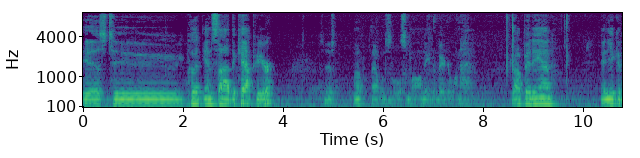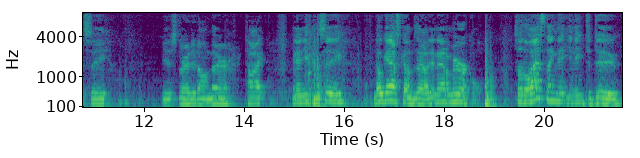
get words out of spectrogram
is to put inside the cap here. So just, oh, that one's a little small, need the bigger one. Drop it in, and you can see you just thread it on there tight, and you can see no gas comes out. Isn't that a miracle? So the last thing that you need to do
